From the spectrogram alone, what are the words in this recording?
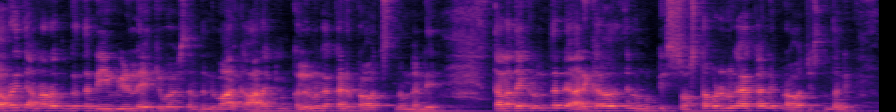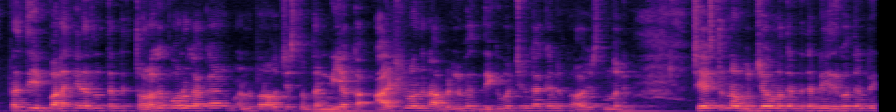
ఎవరైతే అనారోగ్యం తండ్రి ఈ వీడియోలో ఏకీభవిస్తుందండి వారికి ఆరోగ్యం కలుగునుగా కానీ ప్రవచిస్తుందండి తన దగ్గర ఉందండి అరికల వరకు తను ముట్టి స్వస్థపడునుగా అని ప్రవచిస్తుందండి ప్రతి బలహీనతలు తండ్రి తొలగిపోనుగా అని ప్రవచిస్తుందండి నీ యొక్క ఆశీర్వాదం నా బిడ్డల మీద దిగివచ్చునుగా అని ప్రవచిస్తుందండి చేస్తున్న ఉద్యోగం తండ్రి తండ్రి ఇదిగో తండ్రి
